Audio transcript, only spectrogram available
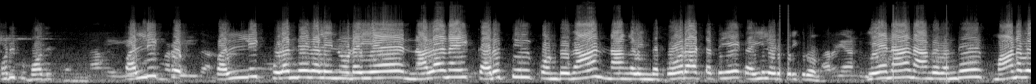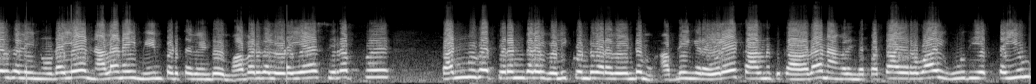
படிப்பு பாதிக்கும். பள்ளி பள்ளி குழந்தைகளினுடைய நலனை கருத்தில் கொண்டுதான் நாங்கள் இந்த போராட்டத்தையே கையில் எடுத்திருக்கிறோம். ஏன்னா நாங்க வந்து மாணவர்களினுடைய நலனை மேம்படுத்த வேண்டும். அவர்களுடைய சிறப்பு பன்முக திறன்களை வெளிக்கொண்டு வர வேண்டும். அப்படிங்கிற ஒரே காரணத்துக்காக தான் நாங்கள் இந்த பத்தாயிரம் ரூபாய் ஊதியத்தையும்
